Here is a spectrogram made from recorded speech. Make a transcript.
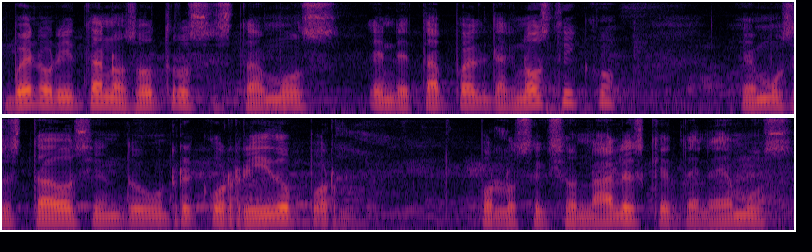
Bueno, ahorita nosotros estamos en la etapa del diagnóstico. Hemos estado haciendo un recorrido por, por los seccionales que tenemos,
